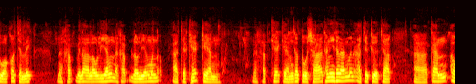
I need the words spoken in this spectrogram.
ตัวก็จะเล็กนะครับ เวลาเราเลี้ยงนะครับ เราเลี้ยงมันอาจจะแค่แกนนะครับแค่แกนก็โตช้า ทั้งนี้ทั้งนั้นมันอาจจะเกิดจากอ่าการเอา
